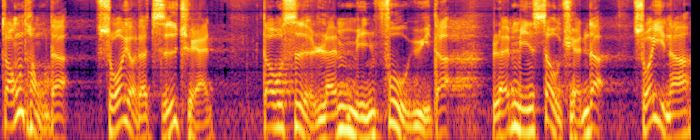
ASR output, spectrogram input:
总统的所有的职权都是人民赋予的、人民授权的。所以呢，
